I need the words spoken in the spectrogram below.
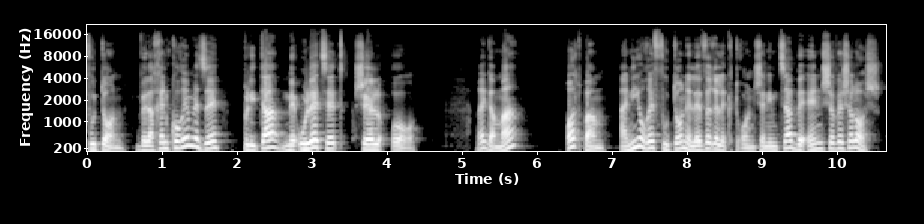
פוטון, ולכן קוראים לזה פליטה מאולצת של אור. רגע, מה? עוד פעם, אני יורה פוטון אל עבר אלקטרון שנמצא ב-n שווה 3.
